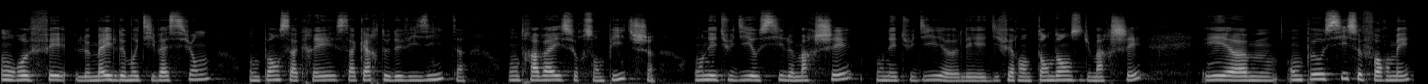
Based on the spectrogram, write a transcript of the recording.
on refait le mail de motivation, on pense à créer sa carte de visite, on travaille sur son pitch, on étudie aussi le marché, on étudie euh, les différentes tendances du marché et euh, on peut aussi se former,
